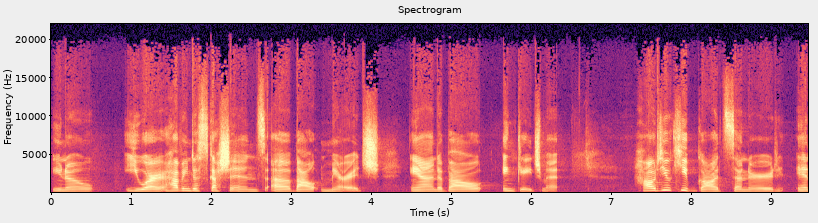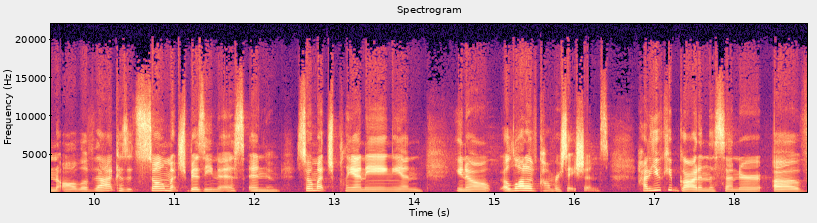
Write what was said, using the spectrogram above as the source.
you know, you are having discussions about marriage and about engagement. How do you keep God centered in all of that? Because it's so much busyness and so much planning and, you know, a lot of conversations. How do you keep God in the center of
